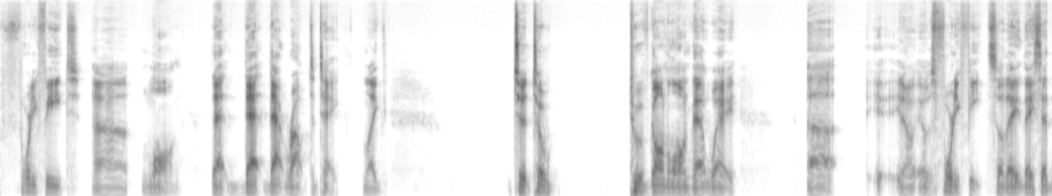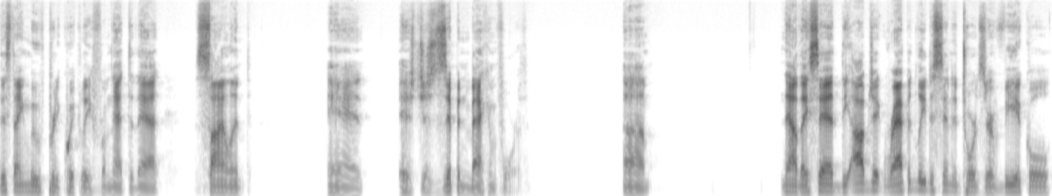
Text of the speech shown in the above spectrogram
40 feet uh, long that that that route to take like to to to have gone along that way uh it, you know it was 40 feet so they they said this thing moved pretty quickly from that to that silent, and is just zipping back and forth. Um, now, they said the object rapidly descended towards their vehicle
